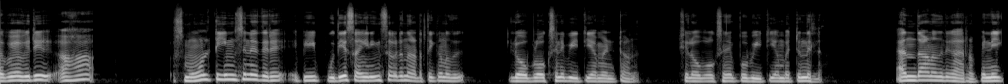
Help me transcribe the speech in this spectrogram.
അപ്പോൾ അവർ ആ സ്മോൾ ടീംസിനെതിരെ ഇപ്പോൾ ഈ പുതിയ സൈനിങ്സ് അവർ നടത്തിക്കുന്നത് ലോ ബ്ലോക്സിനെ ബീറ്റ് ചെയ്യാൻ വേണ്ടിയിട്ടാണ് പക്ഷെ ലോ ബ്ലോക്സിനെ ഇപ്പോൾ ബീറ്റ് ചെയ്യാൻ പറ്റുന്നില്ല. എന്താണ് അതിന് കാരണം? പിന്നെ ഈ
